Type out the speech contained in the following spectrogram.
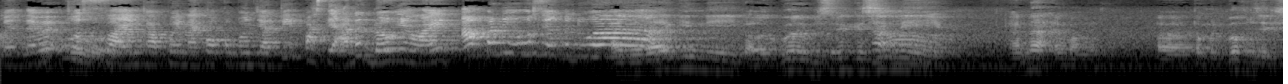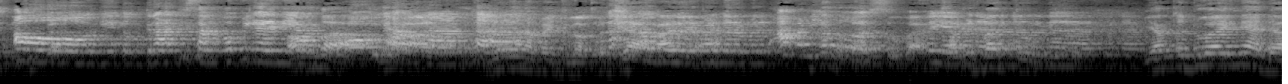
BTW Uus selain kopi Nako Kebon Jati pasti ada dong yang lain. Apa nih Uus yang kedua? Ada lagi nih, kalau gue lebih sering ke sini karena emang eh, temen gue kerja di sini. Oh gitu, gratisan kopi kali ini ya? Oh enggak, Oh enggak, enggak, enggak. Namanya juga kerja kan ya. Bener, bener, bener. Apa nih Kan Uus? bantu kan, Oh iya bener, bener, bener. Yang kedua ini ada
